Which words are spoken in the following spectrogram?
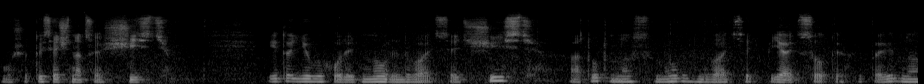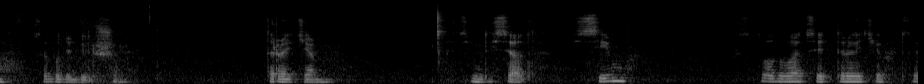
тому що тисячна це 6. І тоді виходить 0,26, а тут у нас 0,25 сотих. Відповідно, це буде більше. Третє. 77 123. Це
